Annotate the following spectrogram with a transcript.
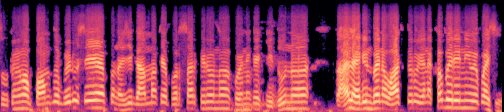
ચૂંટણીમાં ફોર્મ તો ભર્યું છે પણ હજી ગામમાં કઈ પ્રસાર કર્યો ન કોઈને કઈ કીધું ન. તો હાલ હરીનભાઈ ને વાત કરું એને ખબર એ નહીં હોય પાછી.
